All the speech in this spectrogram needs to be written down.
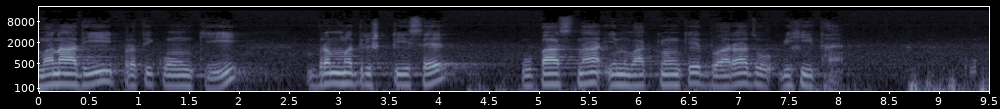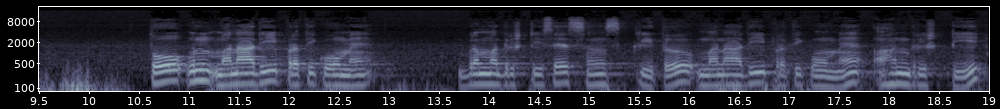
मनादि प्रतीकों की ब्रह्म दृष्टि से उपासना इन वाक्यों के द्वारा जो विहित है। तो उन मनादि प्रतीकों में ब्रह्म दृष्टि से संस्कृत मनादि प्रतीकों में अहन दृष्टि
